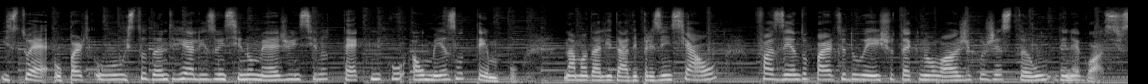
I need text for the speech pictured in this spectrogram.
isto é, o, o estudante realiza o ensino médio e o ensino técnico ao mesmo tempo, na modalidade presencial, fazendo parte do eixo tecnológico gestão de negócios.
